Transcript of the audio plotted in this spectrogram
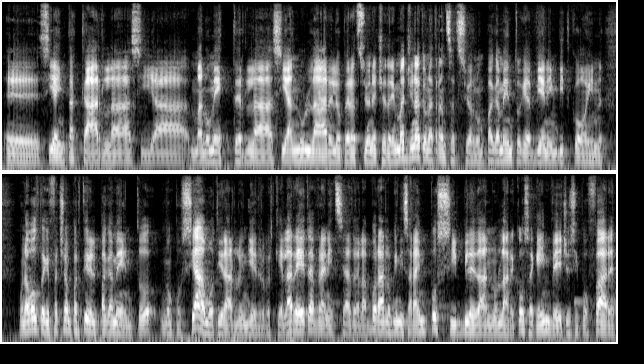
eh, sia intaccarla, sia manometterla, sia annullare le operazioni, eccetera. Immaginate una transazione, un pagamento che avviene in Bitcoin una volta che facciamo partire il pagamento non possiamo tirarlo indietro perché la rete avrà iniziato a elaborarlo, quindi sarà impossibile da annullare, cosa che invece si può fare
